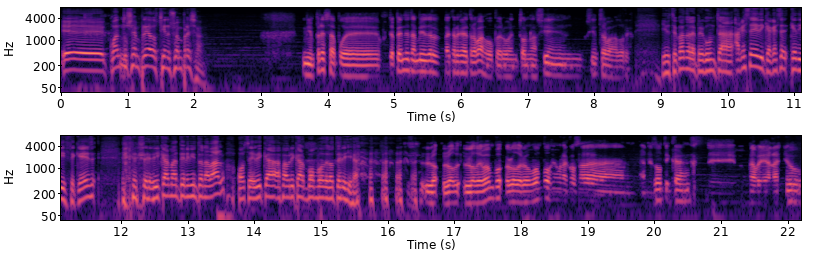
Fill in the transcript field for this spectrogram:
Eh, Mm. ¿Cuántos empleados tiene su empresa? Mi empresa, pues, depende también de la carga de trabajo, pero en torno a 100, 100 trabajadores. Y usted cuando le pregunta a qué se dedica, ¿Qué, se- qué dice? ¿Que es, se dedica al mantenimiento naval o se dedica a fabricar bombos de lotería? Lo, lo, lo de bombo, lo de los bombos es una cosa anecdótica de una vez al año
